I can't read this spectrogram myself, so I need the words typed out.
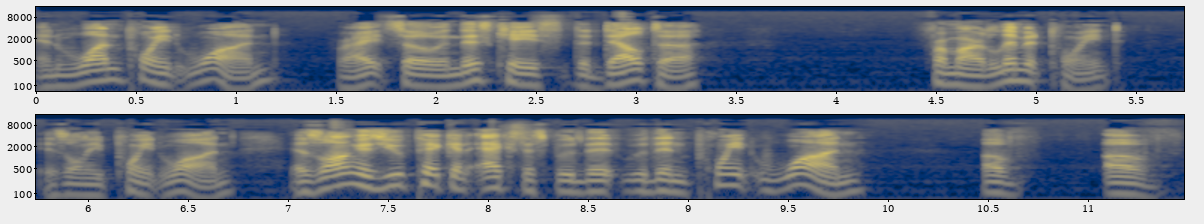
and 1.1, right? So in this case, the delta from our limit point is only 0.1. As long as you pick an x that's within 0.1 of, of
